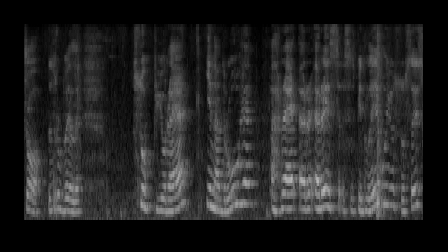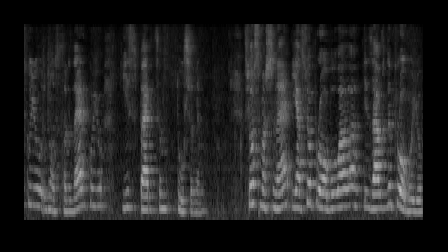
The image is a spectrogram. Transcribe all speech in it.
що? Зробили суп пюре і на друге рис з підливою, сосискою, ну, з сарделькою і з перцем тушеним. Все смачне, я все пробувала і завжди пробую.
